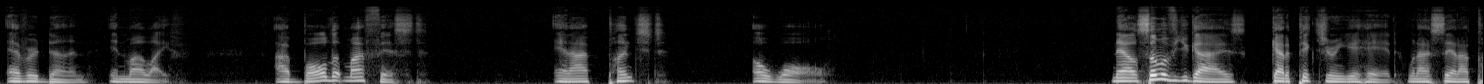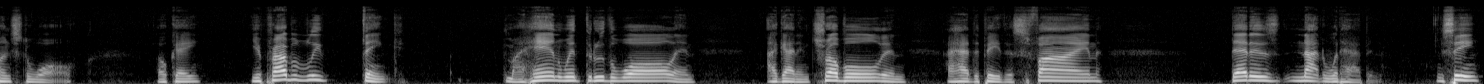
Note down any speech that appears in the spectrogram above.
ever done in my life. I balled up my fist and I punched a wall. Now, some of you guys got a picture in your head when I said I punched a wall. Okay? You probably think my hand went through the wall and I got in trouble and I had to pay this fine. That is not what happened. You see,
